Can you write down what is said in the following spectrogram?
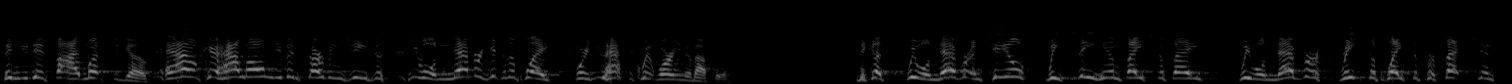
than you did five months ago? And I don't care how long you've been serving Jesus, you will never get to the place where you have to quit worrying about this. Because we will never, until we see Him face to face, we will never reach the place of perfection.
